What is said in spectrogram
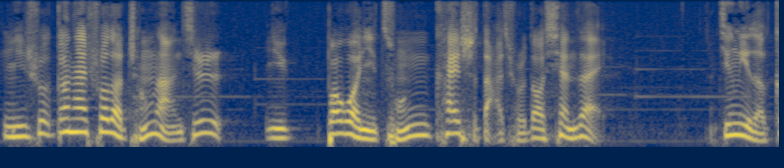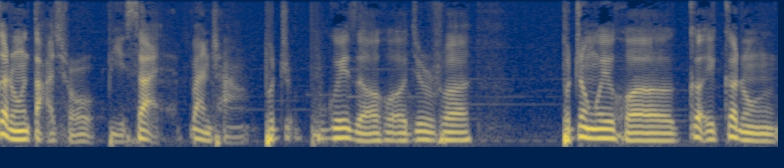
你说刚才说到成长，其实你包括你从开始打球到现在经历的各种打球比赛、半场不不规则或就是说不正规或各各种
